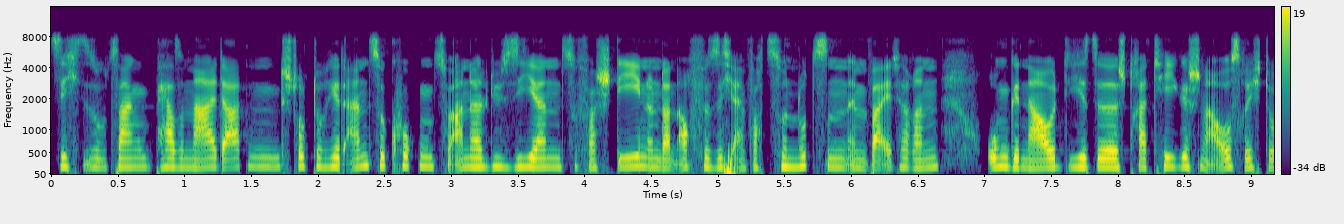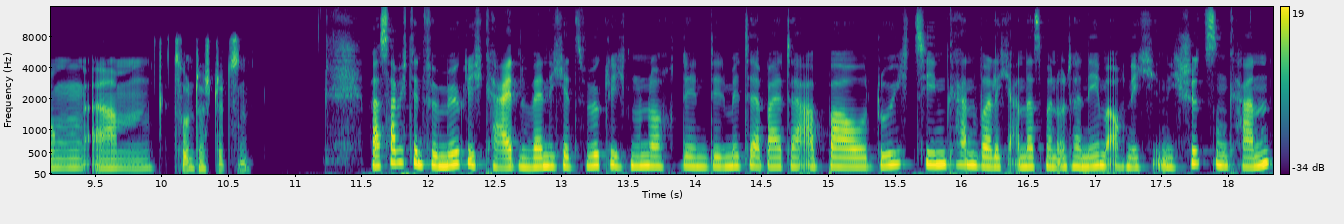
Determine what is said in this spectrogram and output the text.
sich sozusagen Personaldaten strukturiert anzugucken, zu analysieren, zu verstehen und dann auch für sich einfach zu nutzen im Weiteren, um genau diese strategischen Ausrichtungen ähm, zu zu unterstützen. Was habe ich denn für Möglichkeiten, wenn ich jetzt wirklich nur noch den, den Mitarbeiterabbau durchziehen kann, weil ich anders mein Unternehmen auch nicht, nicht schützen kann?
